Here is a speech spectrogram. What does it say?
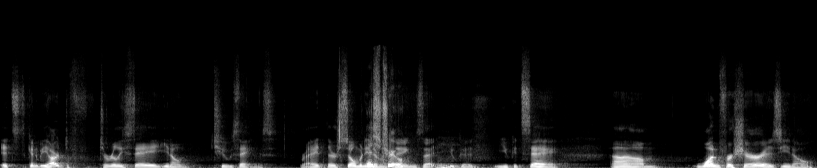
it's going to be hard to to really say, you know, two things, right? There's so many It's different true. things that you could you could say. Um, one for sure is, you know,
